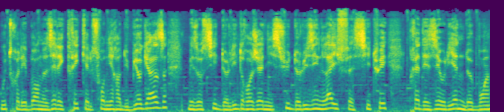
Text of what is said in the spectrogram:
Outre les bornes électriques, elle fournira du biogaz, mais aussi de l'hydrogène issu de l'usine Life située près des éoliennes de Boin.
